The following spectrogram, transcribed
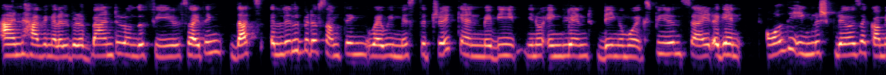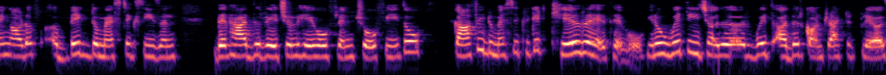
and having a little bit of banter on the field. So I think that's a little bit of something where we missed the trick. And maybe, you know, England being a more experienced side, again, all the English players are coming out of a big domestic season. They've had the Rachel Hayhoe Flynn Trophy. So काफी domestic cricket खेल रहे थे वो, you know, with each other, with other contracted players.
